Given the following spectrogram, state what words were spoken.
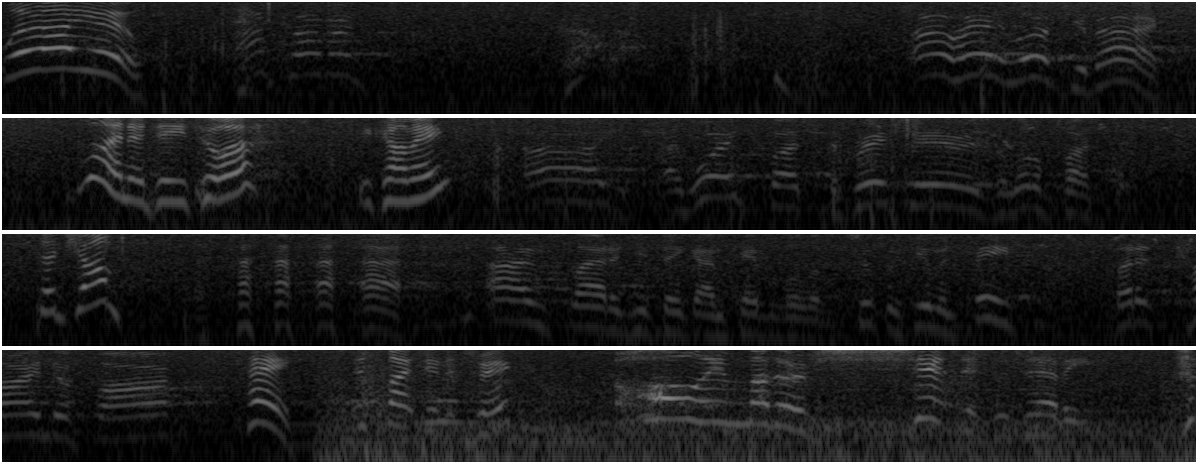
Where are you? I'm coming! Oh, hey, look, you're back. Minor detour. You coming? Uh, I would, but the bridge here is a little busted. So jump! I'm flattered you think I'm capable of superhuman feats, but it's kind of far. Hey, this might do the trick. Holy mother of shit, this is heavy.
